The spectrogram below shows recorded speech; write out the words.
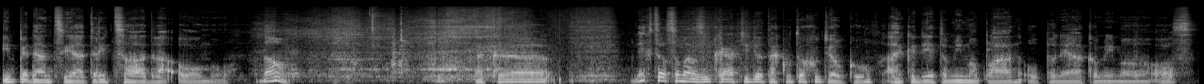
impedancia 3,2 ohmu. No, tak e, nechcel som vás ukrátiť o takúto chuťovku, aj keď je to mimo plán, úplne ako mimo os.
